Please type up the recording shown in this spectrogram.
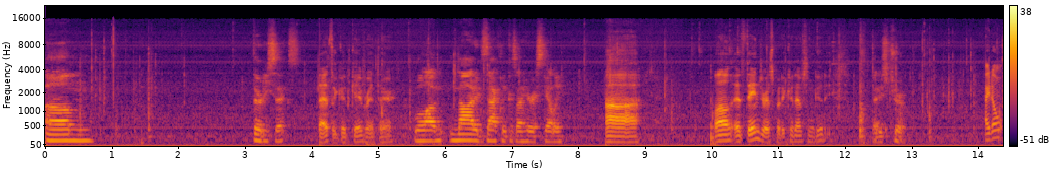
Um. Thirty-six. That's a good cave right there. Well, I'm not exactly because I hear a skelly. Uh well, it's dangerous, but it could have some goodies. That is true. I don't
